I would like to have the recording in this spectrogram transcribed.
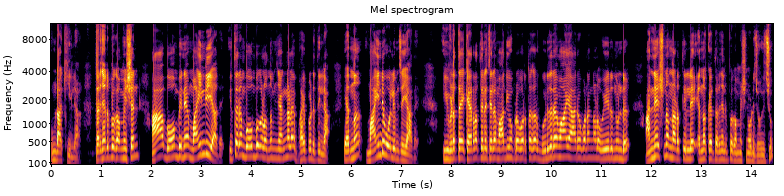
ഉണ്ടാക്കിയില്ല. തെരഞ്ഞെടുപ്പ് കമ്മീഷൻ ആ ബോംബിനെ മൈൻഡ് ചെയ്യാതെ ഇത്തരം ബോംബുകളൊന്നും ഞങ്ങളെ ഭയപ്പെടുത്തില്ല എന്ന് മൈൻഡ് പോലും ചെയ്യാതെ ഇവിടുത്തെ കേരളത്തിലെ ചില മാധ്യമപ്രവർത്തകർ ഗുരുതരമായ ആരോപണങ്ങൾ ഉയരുന്നുണ്ട് അന്വേഷണം നടത്തില്ലേ എന്നൊക്കെ തെരഞ്ഞെടുപ്പ് കമ്മീഷനോട് ചോദിച്ചു.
